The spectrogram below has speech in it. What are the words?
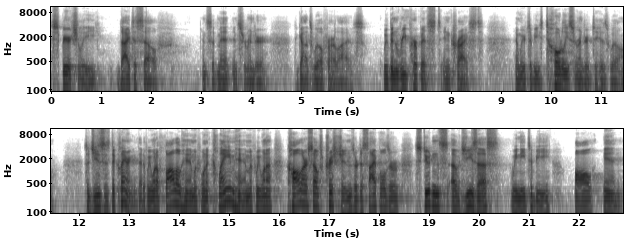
spiritually die to self and submit and surrender to God's will for our lives. We've been repurposed in Christ, and we are to be totally surrendered to his will. So Jesus is declaring that if we want to follow him, if we want to claim him, if we want to call ourselves Christians or disciples or students of Jesus, we need to be all in.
